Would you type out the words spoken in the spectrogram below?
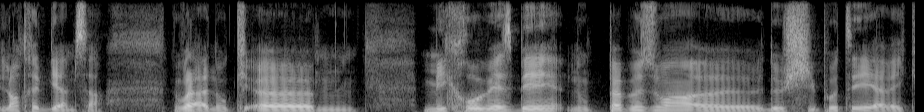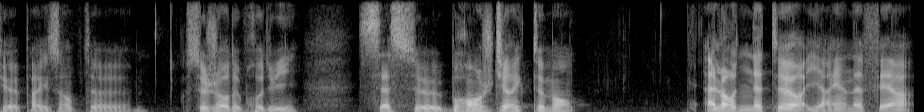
l'entrée de gamme ça. Voilà, donc Micro USB, donc pas besoin euh, de chipoter avec euh, par exemple euh, ce genre de produit. Ça se branche directement à l'ordinateur, il n'y a rien à faire.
